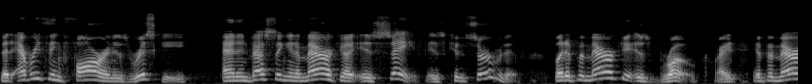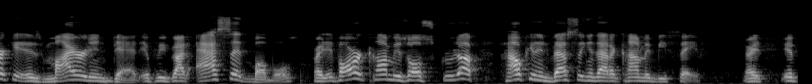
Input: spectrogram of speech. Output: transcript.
that everything foreign is risky and investing in America is safe, is conservative. But if America is broke, right? If America is mired in debt, if we've got asset bubbles, right? If our economy is all screwed up, how can investing in that economy be safe, right? If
